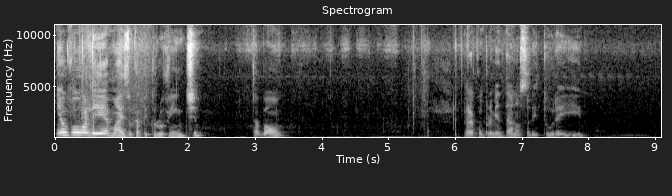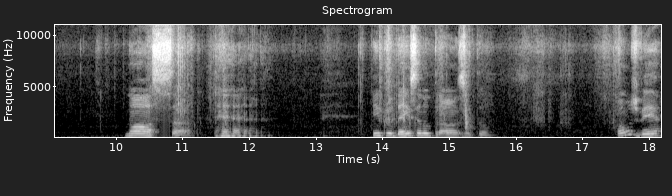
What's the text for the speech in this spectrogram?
eu vou ler mais o capítulo 20, tá bom? Para complementar a nossa leitura aí. Nossa! Imprudência no trânsito. Vamos ver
